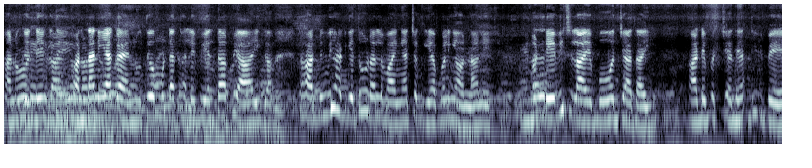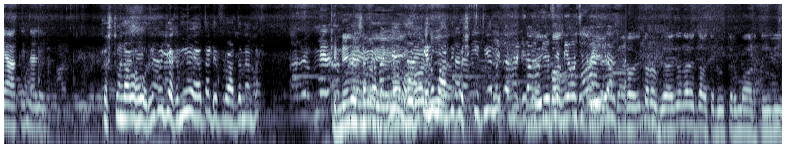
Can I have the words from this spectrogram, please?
ਸਾਨੂੰ ਕਹਿੰਦੇ ਕਿ ਫੜਨਾ ਨਹੀਂ ਹੈਗਾ ਇਹਨੂੰ ਤੇ ਉਹ ਮੁੰਡਾ ਥੱਲੇ ਵੇਲਦਾ ਪਿਆ ਸੀਗਾ। ਸਾਨੂੰ ਵੀ ਸਾਡੀਆਂ ਦੌੜਾਂ ਲਵਾਈਆਂ, ਚੰਗੀਆਂ ਭਲੀਆਂ ਉਹਨਾਂ ਨੇ। ਵੱਡੇ ਵੀ ਚਲਾਏ ਬਹੁਤ ਜ਼ਿਆਦਾ ਹੀ। ਸਾਡੇ ਬੱਚਿਆਂ ਦੇ ਹੱਥੀ ਪਏ ਆ ਕੇ ਨਾਲੇ। ਇਸ ਤੋਂ ਇਲਾਵਾ ਹੋਰ ਵੀ ਕੋਈ ਜ਼ਖਮੀ ਹੋਇਆ ਤੁਹਾਡੇ ਪਰਿਵਾਰ ਦਾ ਮੈਂਬਰ? ਕਿੰਨੇ ਜ਼ਖਮੀ ਹੋਰ ਕਿਹਨੂੰ ਮਾਰਨ ਦੀ ਕੋਸ਼ਿਸ਼ ਕੀਤੀ ਉਹਨੇ ਘਰੋਂ ਗਿਆ ਸੀ ਉਹਨਾਂ ਨੇ ਦਾਤ ਦੂਤਰ ਮਾਰਦੇ ਵੀ।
